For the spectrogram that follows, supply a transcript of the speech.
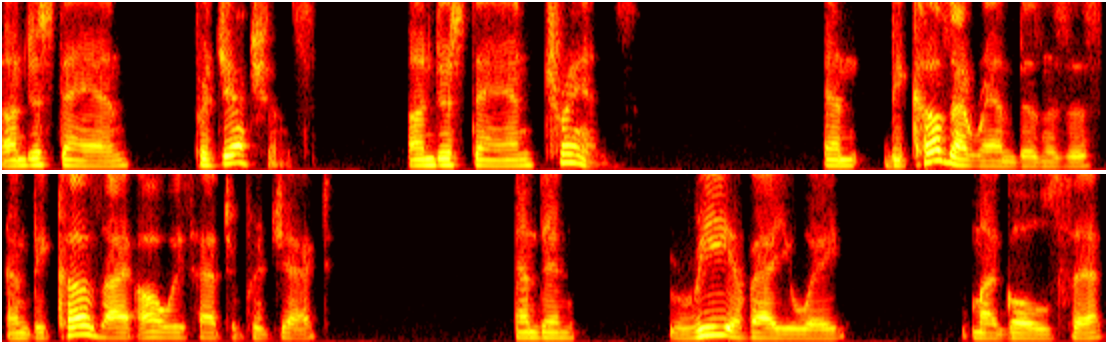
Understand projections, understand trends. And because I ran businesses and because I always had to project and then reevaluate my goals set.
